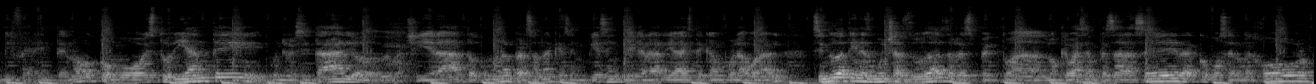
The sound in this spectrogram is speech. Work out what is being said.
diferente, ¿no? Como estudiante universitario, de bachillerato, como una persona que se empieza a integrar ya a este campo laboral, sin duda tienes muchas dudas respecto a lo que vas a empezar a hacer, a cómo ser mejor.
